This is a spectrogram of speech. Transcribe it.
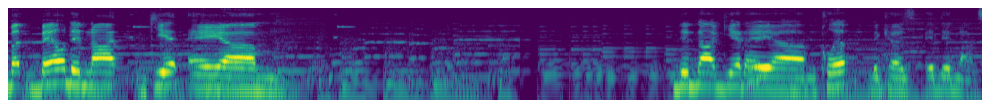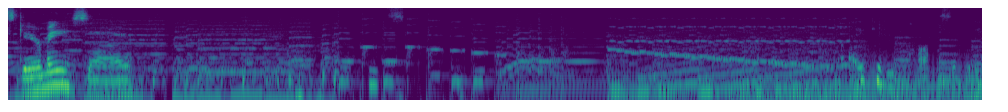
but Bell did not get a um did not get a um, clip because it did not scare me, so I can possibly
